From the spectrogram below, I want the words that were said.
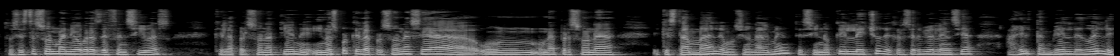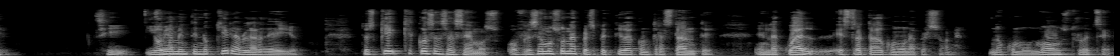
Entonces, estas son maniobras defensivas que la persona tiene. Y no es porque la persona sea una persona que está mal emocionalmente, sino que el hecho de ejercer violencia a él también le duele. ¿sí? Y obviamente no quiere hablar de ello. Entonces, ¿qué, ¿qué, cosas hacemos? Ofrecemos una perspectiva contrastante en la cual es tratado como una persona, no como un monstruo, etc.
